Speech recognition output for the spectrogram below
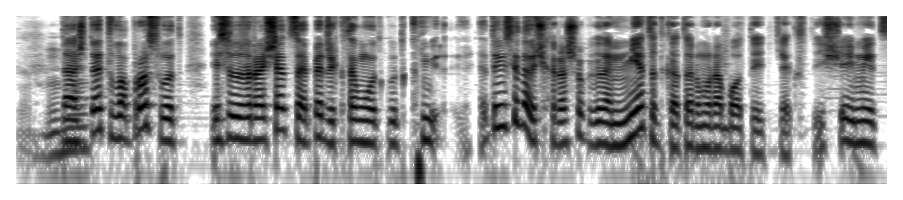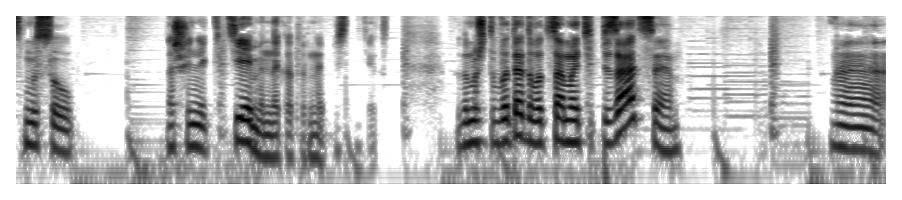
Да, угу. да, что это вопрос, вот, если возвращаться, опять же, к тому, вот, вот к, это всегда очень хорошо, когда метод, которым работает текст, еще имеет смысл отношение к теме, на которой написан текст. Потому что вот эта вот самая типизация э,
